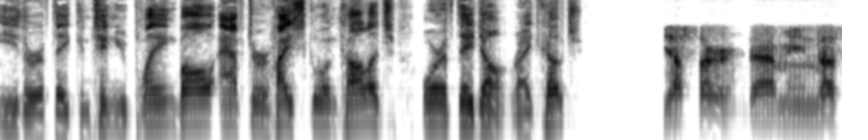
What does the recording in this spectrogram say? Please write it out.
either if they continue playing ball after high school and college, or if they don't. Right, Coach? Yes, sir. I mean, that's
